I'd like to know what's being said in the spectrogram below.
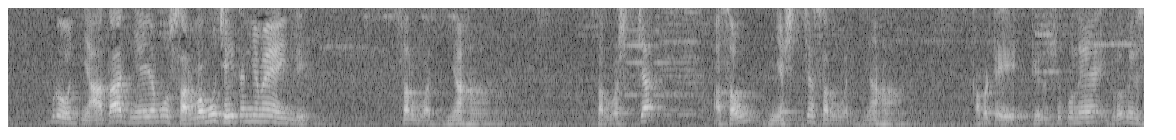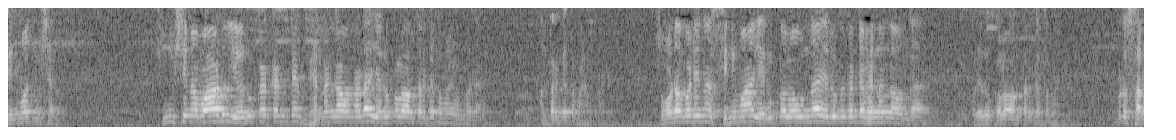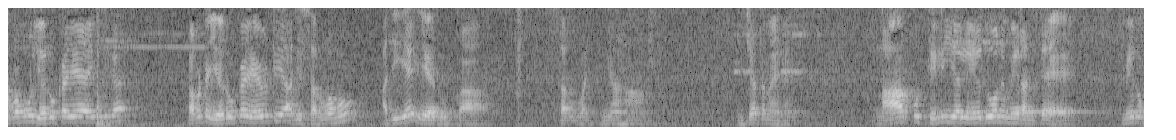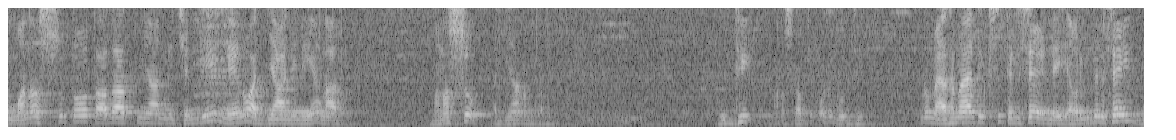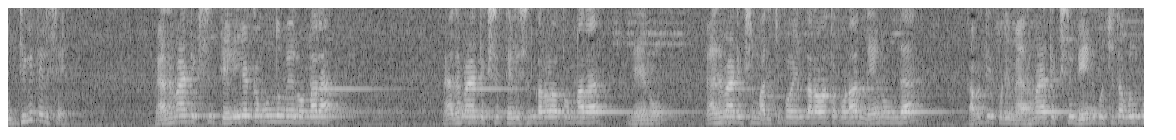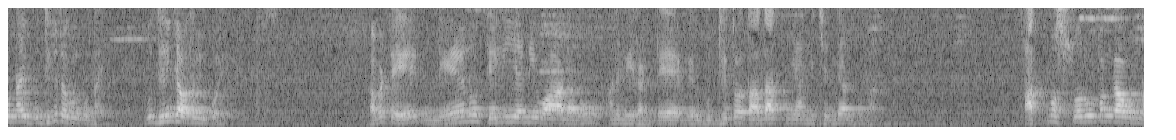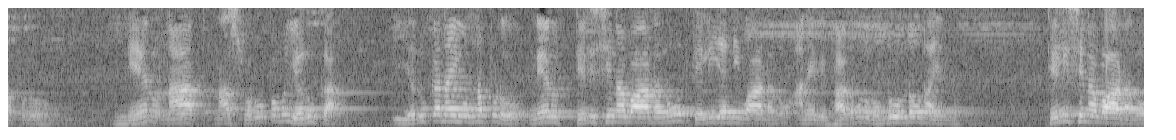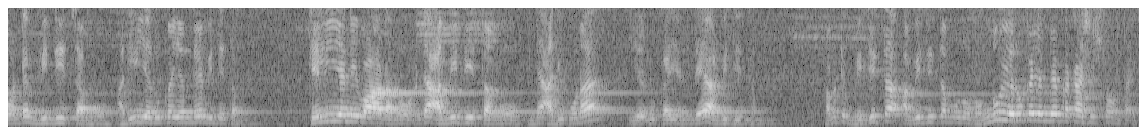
ఇప్పుడు జ్ఞాత జ్ఞేయము సర్వము చైతన్యమే అయింది. సర్వజ్ఞ. సర్వశ్చ అసౌ జ్ఞశ్చ సర్వజ్ఞ. కాబట్టి తెలుసుకునే ఇప్పుడు మీరు సినిమా చూశారు. చూసినవాడు ఎరుక కంటే భిన్నంగా ఉన్నాడా? ఎరుకలో అంతర్గతమై ఉన్నాడా? అంతర్గతమై ఉన్నాడు. చూడబడిన సినిమా ఎరుకలో ఉందా? ఎరుక కంటే భిన్నంగా ఉందా? ఎరుకలో అంతర్గతమైంది ఇప్పుడు సర్వము ఎరుకయే అయిందిగా? కాబట్టి ఎరుక ఏమిటి? అది సర్వము అది ఏ ఎరుక? సర్వజ్ఞ. ఇంచేతనే నాకు తెలియలేదు అని మీరంటే మీరు మనస్సుతో తాదాత్మ్యాన్ని చెంది నేను అజ్ఞానిని అనాలి. మనస్సు అజ్ఞానం కాదు. బుద్ధి మనస్సు కాబట్టి బుద్ధి. ఇప్పుడు మ్యాథమెటిక్స్ తెలిసేయండి. ఎవరికి తెలిసేయి? బుద్ధికి తెలిసేయి. మ్యాథమెటిక్స్ తెలియకముందు మీరు ఉన్నారా మ్యాథమెటిక్స్ తెలిసిన తర్వాత ఉన్నారా? నేను. మ్యాథమెటిక్స్ మర్చిపోయిన తర్వాత కూడా నేను ఉందా? కాబట్టి ఇప్పుడు ఈ మ్యాథమెటిక్స్ దేనికి వచ్చి తగులుకున్నాయి? బుద్ధికి తగులుకున్నాయి. బుద్ధి నుంచి అవతలిపోయాయి. కాబట్టి నేను తెలియని వాడను అని మీరంటే మీరు బుద్ధితో తాదాత్మ్యాన్ని చెంది అంటున్నారు ఆత్మస్వరూపంగా ఉన్నప్పుడు నేను నా నా స్వరూపము ఎరుక. ఈ ఎరుకనై ఉన్నప్పుడు నేను తెలిసిన వాడను తెలియని వాడను అనే విభాగములు రెండు ఉండవు నా ఎందు తెలిసిన వాడను అంటే విదితము. అది ఎరుక ఎందే విదితము. తెలియని వాడను అంటే అవిదితము. అంటే అది కూడా ఎరుక ఎందే అవిదితము. కాబట్టి విదిత అవిదితములు రెండూ ఎరుక ఎందే ప్రకాశిస్తూ ఉంటాయి.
